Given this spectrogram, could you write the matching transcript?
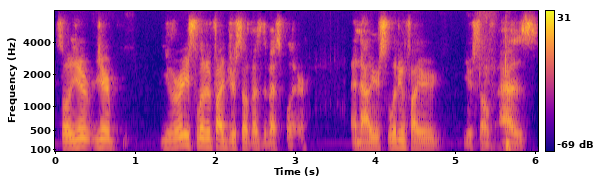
so you're you're you've already solidified yourself as the best player, and now you're solidifying yourself as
